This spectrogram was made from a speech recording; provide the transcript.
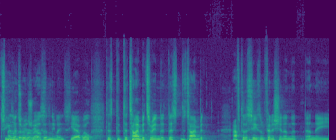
He As a went to Israel, didn't he? place. Yeah, well, the, the, the time between the, the, the time bet after the season finishing and the and the,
